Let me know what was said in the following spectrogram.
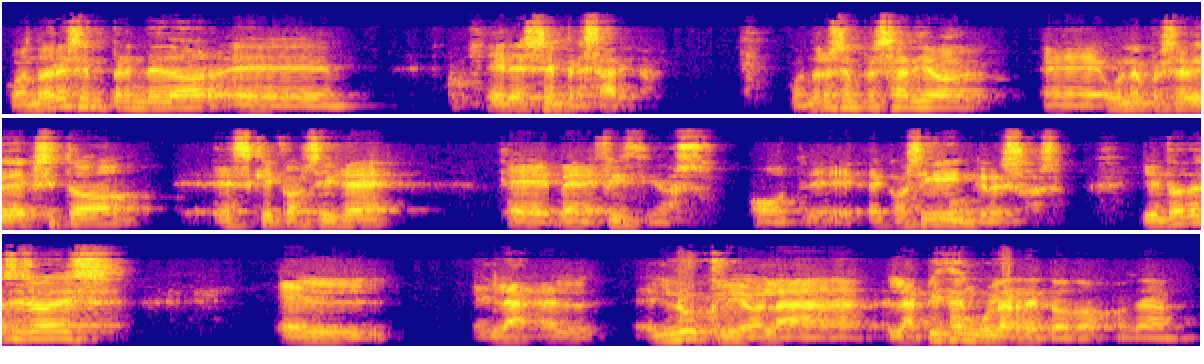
Cuando eres emprendedor, eh, eres empresario. Cuando eres empresario, eh, un empresario de éxito es que consigue beneficios o consigue ingresos. Y entonces eso es el, núcleo, la, pieza angular de todo. O sea,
